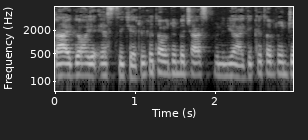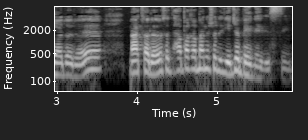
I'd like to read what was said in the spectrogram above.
برگه های استیکر توی کتابتون بچسبونید یا اگه کتابتون جا داره مطالب طبقه بندی شده یه جا بنویسین.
